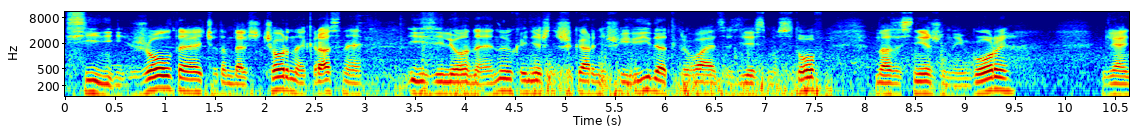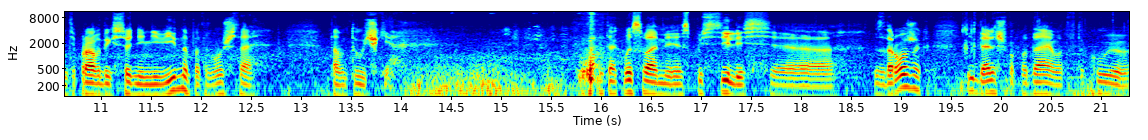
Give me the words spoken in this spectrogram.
синей. Желтая, что там дальше, черная, красная и зеленая. Ну и, конечно, шикарнейшие виды открываются здесь мостов на заснеженные горы. Гляньте, правда, их сегодня не видно, потому что там тучки. Итак, мы с вами спустились э, с дорожек и дальше попадаем вот в такую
